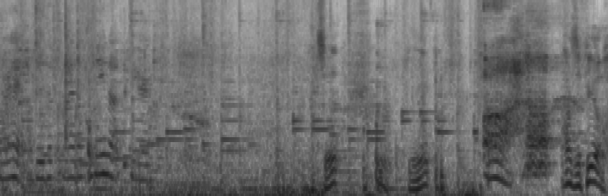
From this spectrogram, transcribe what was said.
right, I'll do the final cleanup here. That's it. yep. How's it feel?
